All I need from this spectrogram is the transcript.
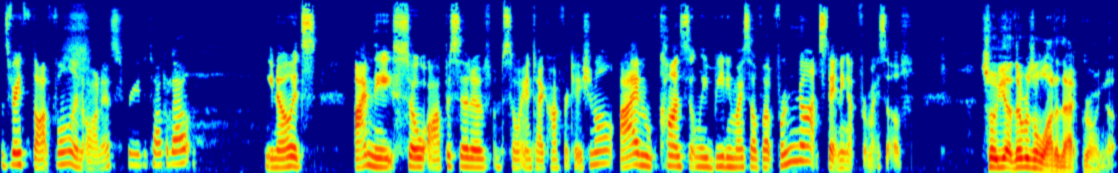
that's very thoughtful and honest for you to talk about. You know, it's I'm the so opposite of I'm so anti-confrontational. I'm constantly beating myself up for not standing up for myself. So yeah, there was a lot of that growing up.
